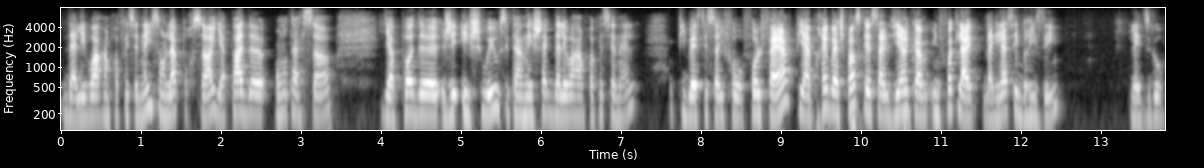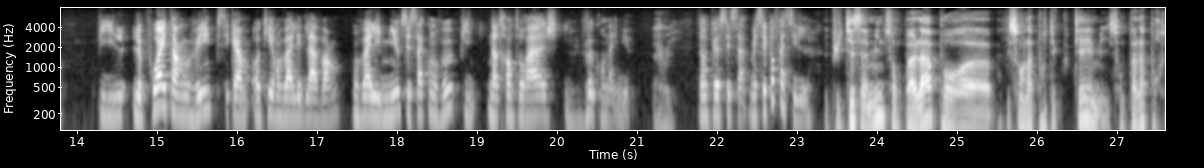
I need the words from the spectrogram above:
d'aller voir un professionnel. Ils sont là pour ça. Il n'y a pas de honte à ça. Il n'y a pas de j'ai échoué ou c'était un échec d'aller voir un professionnel. Puis ben c'est ça, il faut, faut le faire. Puis après, ben je pense que ça devient comme une fois que la, la glace est brisée, let's go. Puis le- poids est enlevé, puis c'est comme OK, on veut aller de l'avant, on veut aller mieux, c'est ça qu'on veut. Puis notre entourage, il veut qu'on aille mieux. Eh oui. Donc euh, c'est ça. Mais c'est pas facile. Et puis tes amis ne sont pas là pour, euh, ils sont là pour t'écouter, mais ils sont pas là pour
